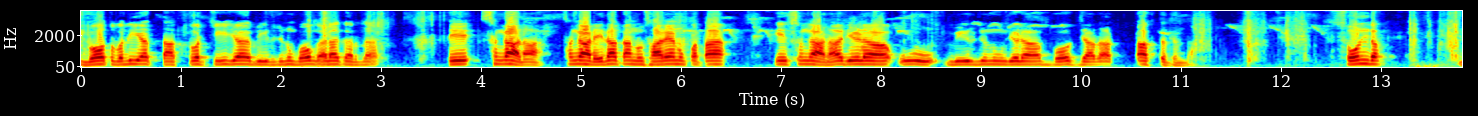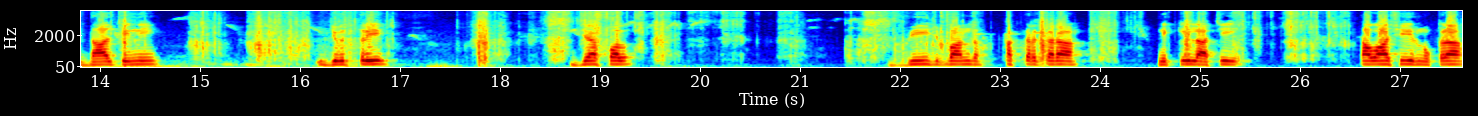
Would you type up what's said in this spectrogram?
ਬਹੁਤ ਵਧੀਆ ਤਾਕਤਵਰ ਚੀਜ਼ ਆ ਵੀਰਜ ਨੂੰ ਬਹੁਤ ਗਾੜਾ ਕਰਦਾ। ਤੇ ਸੰਘਾੜਾ, ਸੰਘਾੜੇ ਦਾ ਤੁਹਾਨੂੰ ਸਾਰਿਆਂ ਨੂੰ ਪਤਾ ਕਿ ਸੰਘਾੜਾ ਜਿਹੜਾ ਉਹ ਵੀਰਜ ਨੂੰ ਜਿਹੜਾ ਬਹੁਤ ਜ਼ਿਆਦਾ ਤਾਕਤ ਦਿੰਦਾ। ਸੁੰਡ, ਦਾਲਚੀਨੀ, ਜਵਿਤਰੀ, ਜੈਫਲ ਬੀਜ ਬੰਦ ਅਕਰਕਰਾ, ਨਿੱਕੀ ਇਲਾਚੀ ਤਵਾਸ਼ੀਰ ਨੁਕਰਾ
